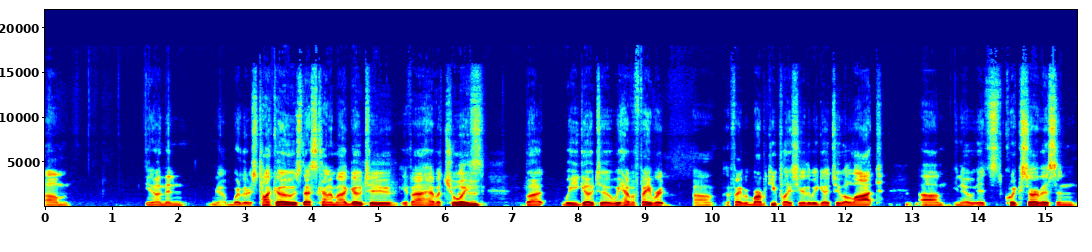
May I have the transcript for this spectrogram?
um, you know, and then you know, where there's tacos, that's kind of my go-to if I have a choice. But we go to we have a favorite uh a favorite barbecue place here that we go to a lot. Um, you know, it's quick service and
